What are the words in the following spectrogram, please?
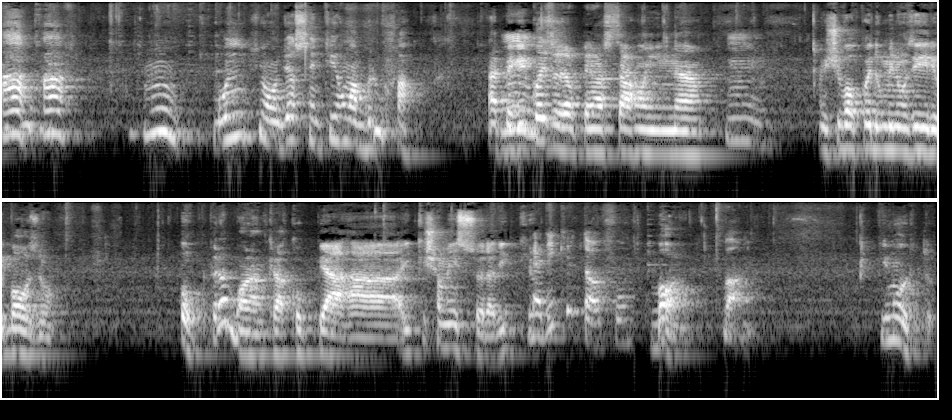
ah ah mm. buonissimo ho già sentito ma brucia eh perché mm. questo sono appena stato in mm. ci vuole quei due minuti di riposo. Oh però buona anche la coppiata e chi ci ha messo radicchio? radicchio e tofu. Buono. Buono. Di morto.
